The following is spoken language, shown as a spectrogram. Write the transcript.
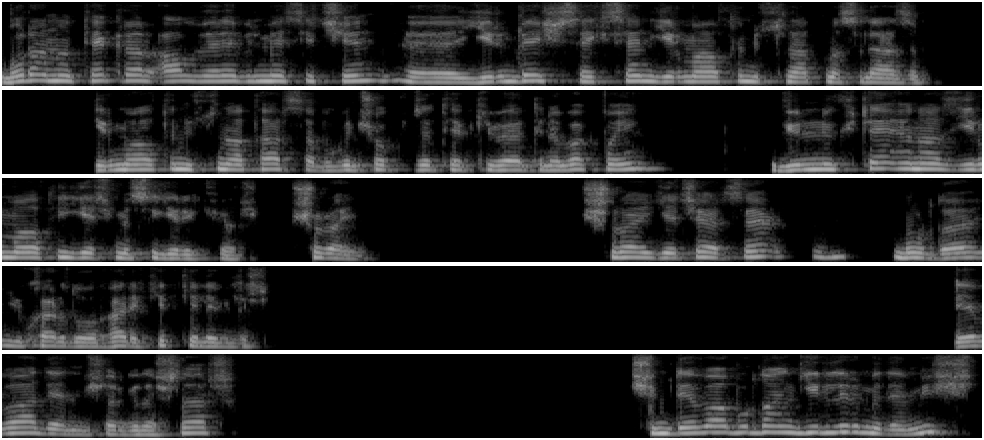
Buranın tekrar al verebilmesi için e, 25, 80, 26'ın üstüne atması lazım. 26'ın üstüne atarsa bugün çok güzel tepki verdiğine bakmayın. Günlükte en az 26'yı geçmesi gerekiyor. Şurayı. Şurayı geçerse burada yukarı doğru hareket gelebilir. Deva denmiş arkadaşlar. Şimdi deva buradan girilir mi demiş.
